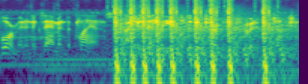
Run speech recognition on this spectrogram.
foreman and examine the plans. I should then be able to determine the critical junctions.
